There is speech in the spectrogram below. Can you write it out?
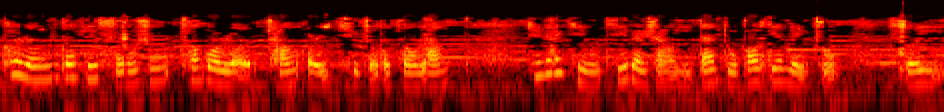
客人跟随服务生穿过了长而曲折的走廊。菊乃井基本上以单独包间为主，所以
